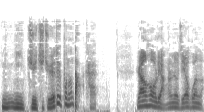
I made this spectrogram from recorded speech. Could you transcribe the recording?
你你绝绝对不能打开。然后两个人就结婚了。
